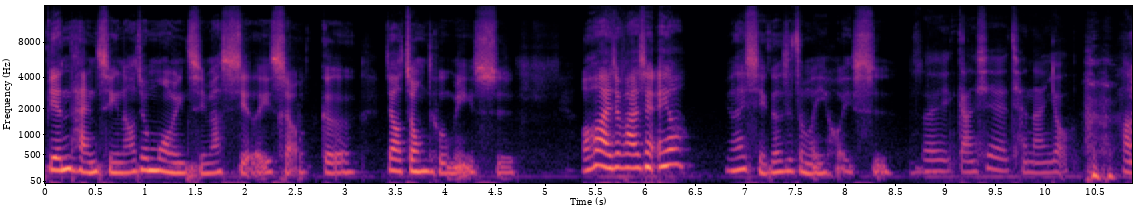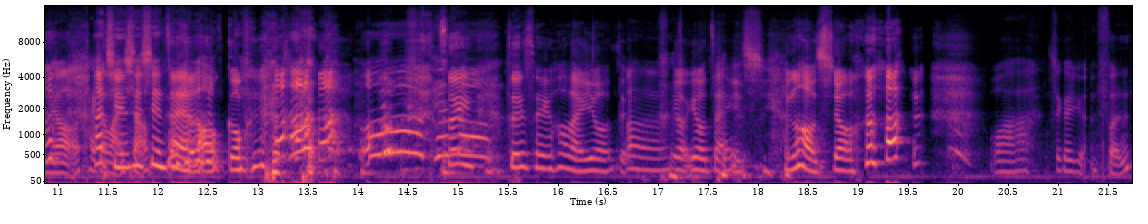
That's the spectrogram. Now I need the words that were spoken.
边弹琴，然后就莫名其妙写了一首歌，叫《中途迷失》。我后来就发现，哎呦，原来写歌是这么一回事。所以感谢前男友，好没有开他其实是现在的老公。哦，所以 对，所以后来又对，又又在一起，很好笑。哇，这个缘分。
